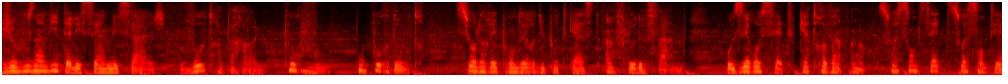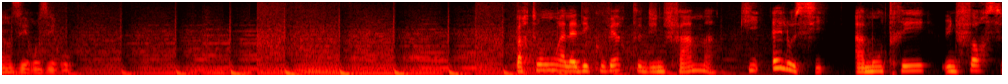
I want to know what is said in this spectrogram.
Je vous invite à laisser un message, votre parole, pour vous ou pour d'autres, sur le répondeur du podcast Un flot de femmes au 07 81 67 61 00. Partons à la découverte d'une femme qui, elle aussi, a montré une force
